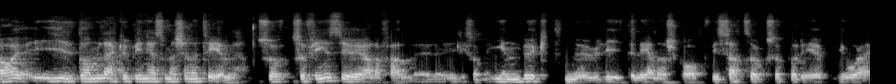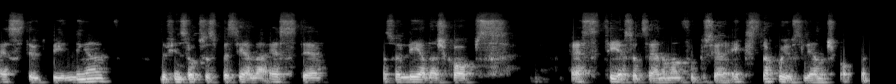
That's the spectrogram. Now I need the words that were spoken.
Ja, I de läkarutbildningar som jag känner till så, så finns det ju i alla fall eh, liksom inbyggt nu lite ledarskap. Vi satsar också på det i våra ST-utbildningar. Det finns också speciella ST, alltså ledarskaps ST så att säga, när man fokuserar extra på just ledarskapet.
